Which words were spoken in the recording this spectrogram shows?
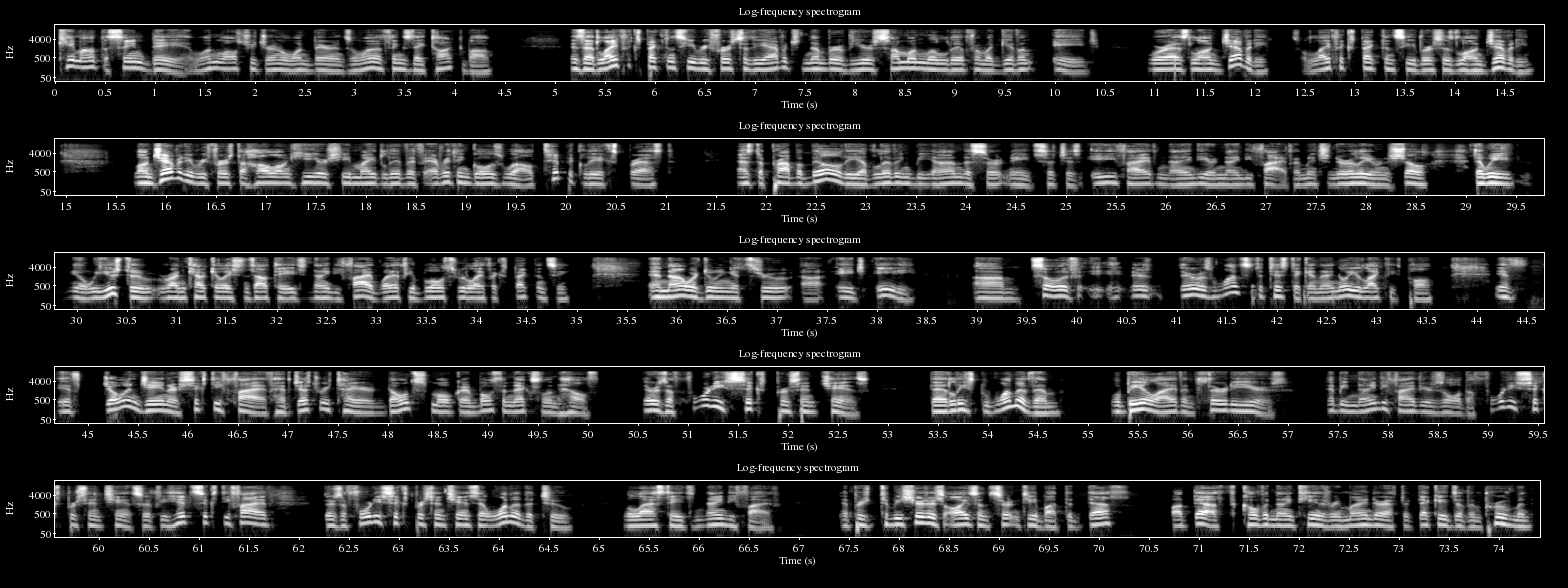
came out the same day one Wall Street Journal, one Barron's. And one of the things they talked about is that life expectancy refers to the average number of years someone will live from a given age, whereas longevity, so life expectancy versus longevity, longevity refers to how long he or she might live if everything goes well, typically expressed as the probability of living beyond a certain age, such as 85, 90, or 95. I mentioned earlier in the show that we you know, we used to run calculations out to age 95. What if you blow through life expectancy? And now we're doing it through uh, age 80. Um, so if there's there was one statistic, and I know you like these, Paul. If if Joe and Jane are 65, have just retired, don't smoke, and both in excellent health, there is a 46% chance that at least one of them will be alive in 30 years. That'd be 95 years old, a 46% chance. So if you hit 65, there's a 46% chance that one of the two will last age 95. And to be sure, there's always uncertainty about the death. About death, COVID 19 is a reminder after decades of improvement.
